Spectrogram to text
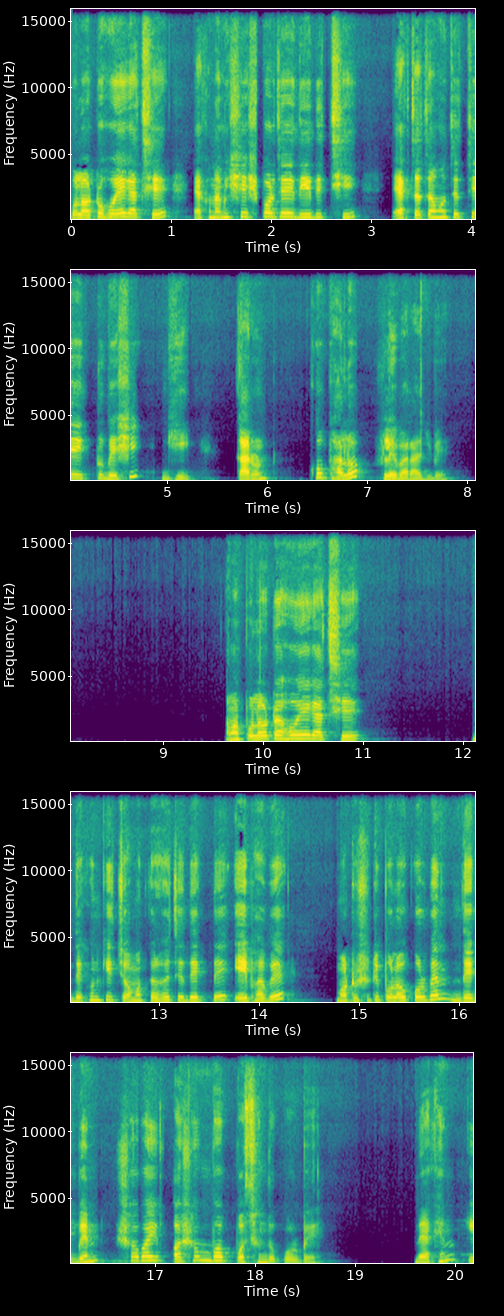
পোলাওটা হয়ে গেছে, এখন আমি শেষ পর্যায়ে দিয়ে দিচ্ছি এক চা চামচের চেয়ে একটু বেশি ঘি, কারণ খুব ভালো ফ্লেভার আসবে। আমার পোলাওটা হয়ে গেছে। দেখুন কি চমৎকার হয়েছে দেখতে। এইভাবে মটরশুঁটি পোলাও করবেন, দেখবেন সবাই অসম্ভব পছন্দ করবে। দেখেন কি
